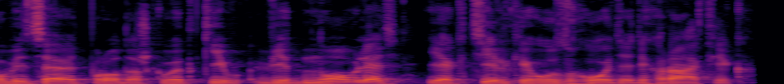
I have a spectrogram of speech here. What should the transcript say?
Обіцяють, продаж квитків відновлять, як тільки узгодять графік.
